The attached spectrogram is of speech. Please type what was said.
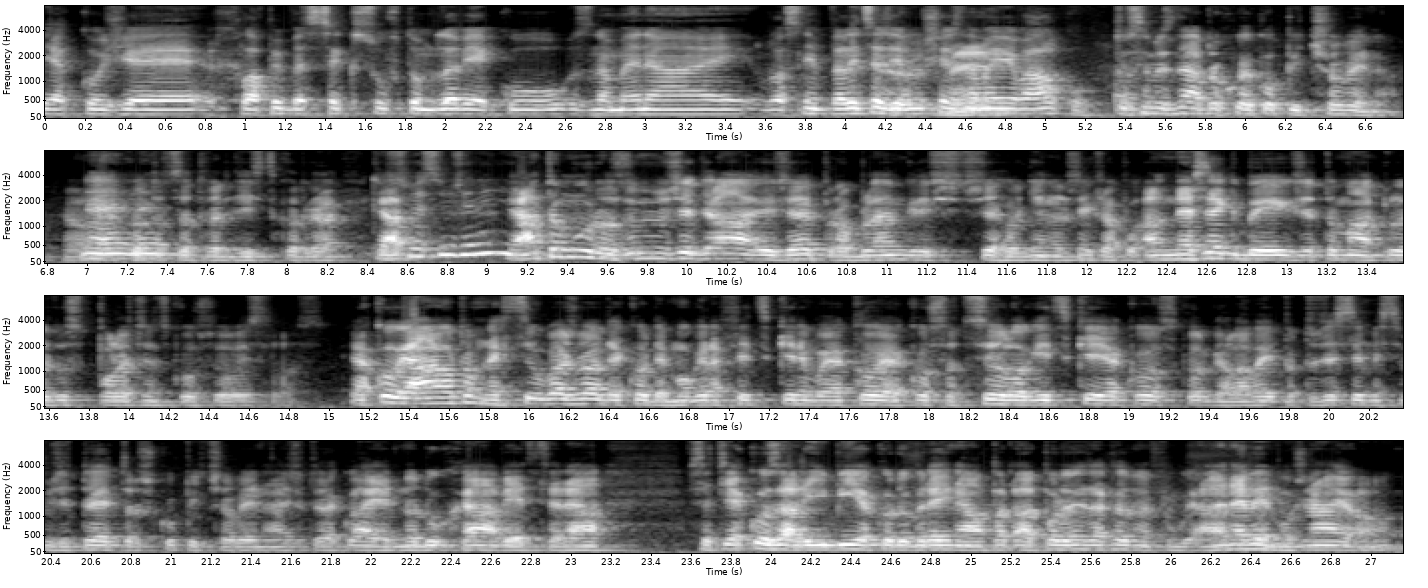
jakože chlapy bez sexu v tomhle věku znamená vlastně velice zjednodušeně Ne. znamenají válku. To se mi zná trochu jako pičovina. Jo? Ne, jako ne. To, co tvrdí Scott Galloway. To si myslím, že není. já tomu rozumím, že, dělá, že je problém, když je hodně nadačných chlapů, ale neřekl bych, že to má tuhle tu společenskou souvislost. Jako já o tom nechci uvažovat jako demograficky nebo jako, jako sociologicky, jako Scott Galloway, protože si myslím, že to je trošku pičovina, že to je taková jednoduchá věc, která se ti jako zalíbí jako dobrý nápad, ale podle mě takhle to nefunguje. Ale nevím, možná jo.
